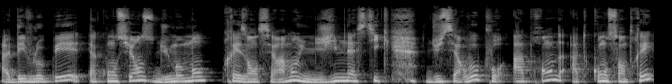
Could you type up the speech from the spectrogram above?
à développer ta conscience du moment présent. C'est vraiment une gymnastique du cerveau pour apprendre à te concentrer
